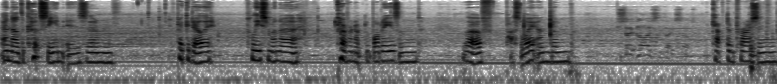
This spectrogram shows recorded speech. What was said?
And now the cutscene is um, Piccadilly. Policemen are covering up the bodies and that have passed away, and um, You saved lives today, Sergeant. Captain Price and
